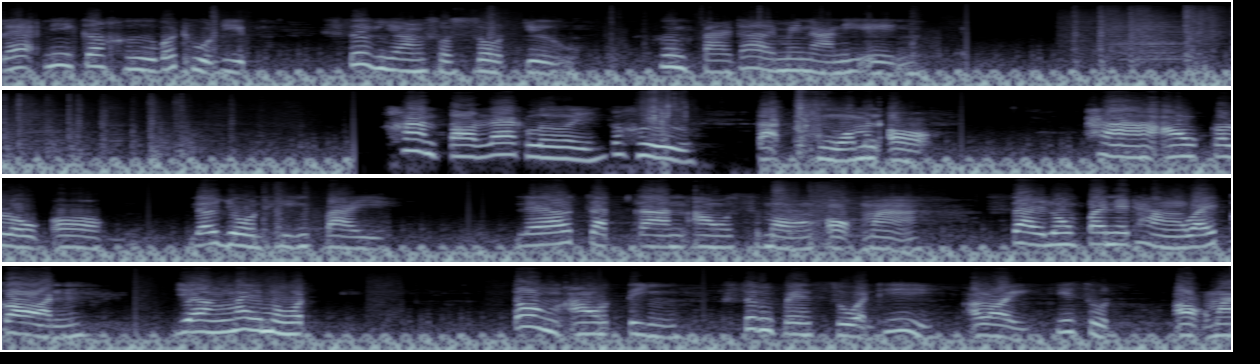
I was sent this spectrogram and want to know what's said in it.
และนี่ก็คือวัตถุดิบซึ่งยังสดๆอยู่ เพิ่งตายได้ไม่นานนี้เอง ขั้นตอนแรกเลยก็คือ ตัดหัวมันออกพาเอากระโหลกออก แล้วโยนทิ้งไป แล้วจัดการเอาสมองออกมา ใส่ลงไปในถังไว้ก่อน ยังไม่หมด ต้องเอาติ่ง ซึ่งเป็นส่วนที่อร่อยที่สุดออกมา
